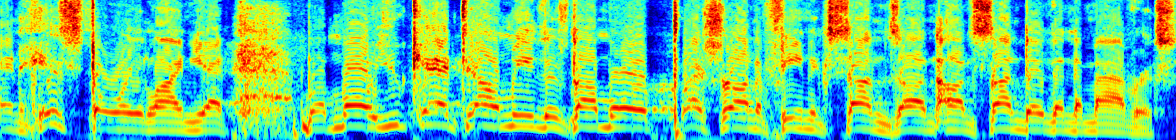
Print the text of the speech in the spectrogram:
and his storyline yet. But Mo, you can't tell me there's not more pressure on the Phoenix Suns on, on Sunday than the Mavericks.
